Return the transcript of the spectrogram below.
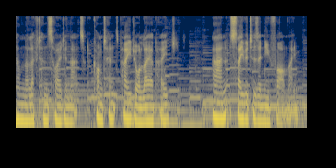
on the left hand side in that sort of contents page or layer page and save it as a new file name.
